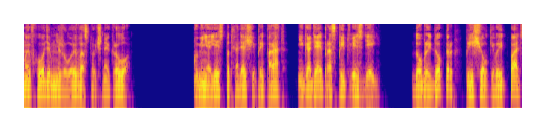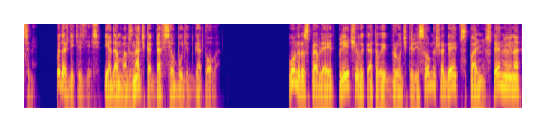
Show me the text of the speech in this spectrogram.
мы входим в нежилое восточное крыло. «У меня есть подходящий препарат. Негодяй проспит весь день». Добрый доктор прищелкивает пальцами. «Подождите здесь, я дам вам знать, когда все будет готово». Он расправляет плечи, выкатывает грудь колесом и шагает в спальню Стэнуина,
